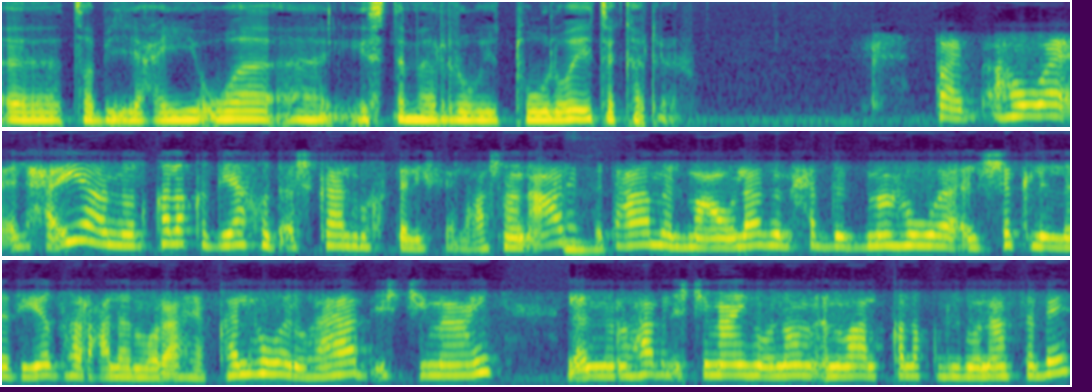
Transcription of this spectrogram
آه، طبيعي؟ و يستمر ويطول ويتكرر. طيب هو الحقيقة أنه القلق بياخذ أشكال مختلفة. عشان أعرف أتعامل معه لازم أحدد ما هو الشكل الذي يظهر على المراهق. هل هو رهاب اجتماعي؟ لأنه الرهاب الاجتماعي هو نوع من أنواع القلق بالمناسبة.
